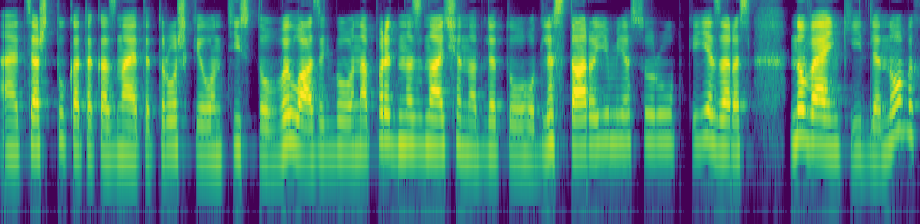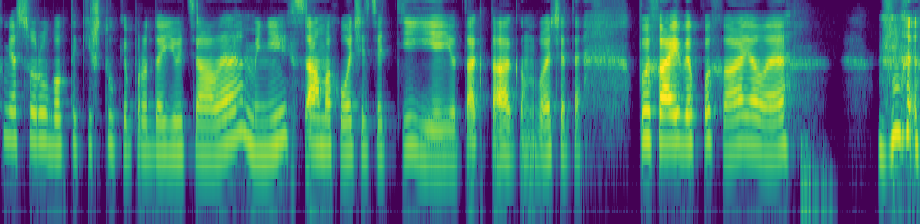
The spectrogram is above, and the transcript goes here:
е, ця штука така, знаєте, трошки он тісто вилазить, бо вона предназначена для того, для старої м'ясорубки. Є зараз новенькі для нових м'ясорубок такі штуки продаються, але мені саме хочеться тією. Так, так, бачите, пихай не пихай, але ми,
